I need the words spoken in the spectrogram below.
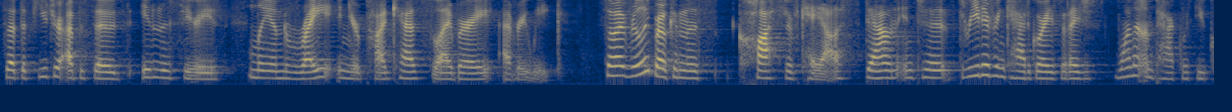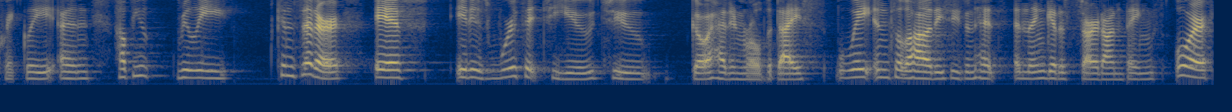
so that the future episodes in this series land right in your podcast library every week. So I've really broken this cost of chaos down into three different categories that I just want to unpack with you quickly and help you really consider if it is worth it to you to go ahead and roll the dice, wait until the holiday season hits, and then get a start on things. Or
